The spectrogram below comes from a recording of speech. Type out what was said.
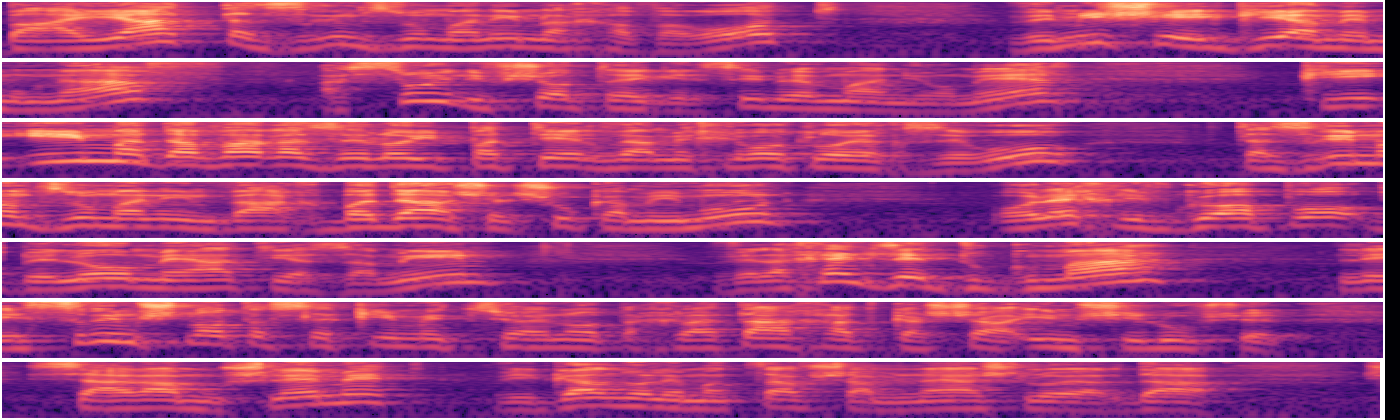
בעיית תזרים זומנים לחברות, ומי שהגיע ממונף, עשוי לפשוט רגל. שים לב מה אני אומר, כי אם הדבר הזה לא ייפתר והמכירות לא יחזרו, תזרים המזומנים וההכבדה של שוק המימון הולך לפגוע פה בלא מעט יזמים, ולכן זה דוגמה ל-20 שנות עסקים מצוינות, החלטה אחת קשה עם שילוב של סערה מושלמת, והגענו למצב שהמניה שלו ירדה 70-80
